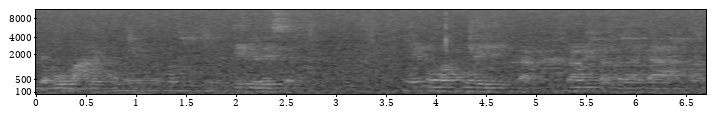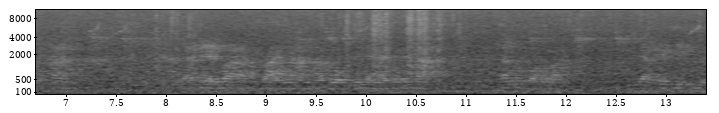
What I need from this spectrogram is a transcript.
โยบูมาด้วยกันเองอยู่ในเสียนี่ผมมาคุยกับเจ้าวิปัสสนาจารบางท่านและเรียกว่ารายงานมาโดยที่ยังไงก็ไม่ทราบท่านบอกว่าอยากไปคิดดู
